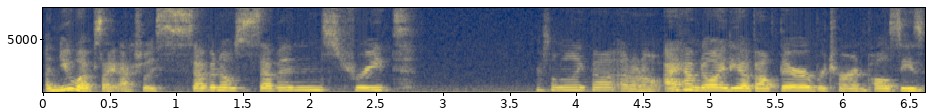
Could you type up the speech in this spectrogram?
a new website, actually, 707 Street or something like that. I don't know. I have no idea about their return policies.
